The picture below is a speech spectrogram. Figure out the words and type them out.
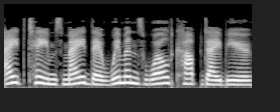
eight teams made their Women's World Cup debut.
